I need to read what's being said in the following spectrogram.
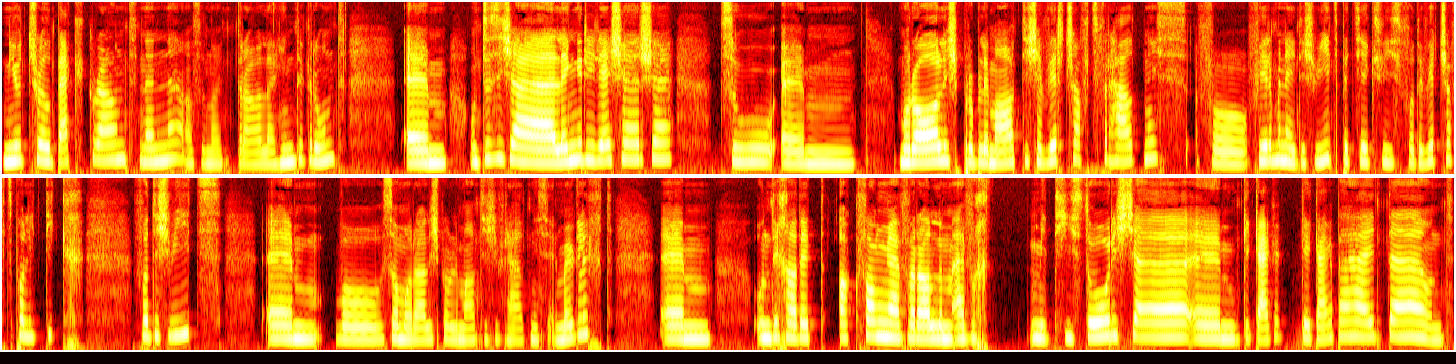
Neutral Background nenne, also neutralen Hintergrund. Ähm, und das ist eine längere Recherche zu ähm, moralisch problematischen Wirtschaftsverhältnissen von Firmen in der Schweiz bzw. von der Wirtschaftspolitik von der Schweiz, ähm, wo so moralisch problematische Verhältnisse ermöglicht. Ähm, und ich habe dort angefangen, vor allem einfach mit historischen ähm, Gege Gegebenheiten und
